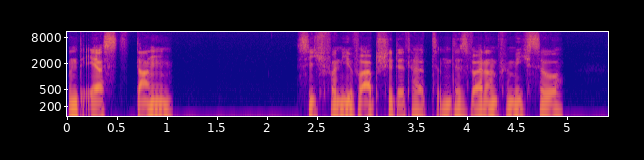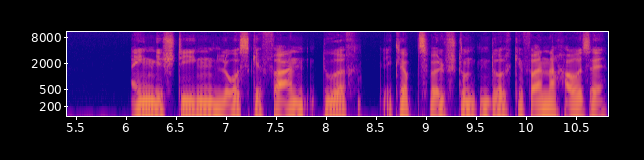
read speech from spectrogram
und erst dann sich von ihr verabschiedet hat. Und das war dann für mich so eingestiegen, losgefahren, durch, ich glaube, zwölf Stunden durchgefahren nach Hause,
